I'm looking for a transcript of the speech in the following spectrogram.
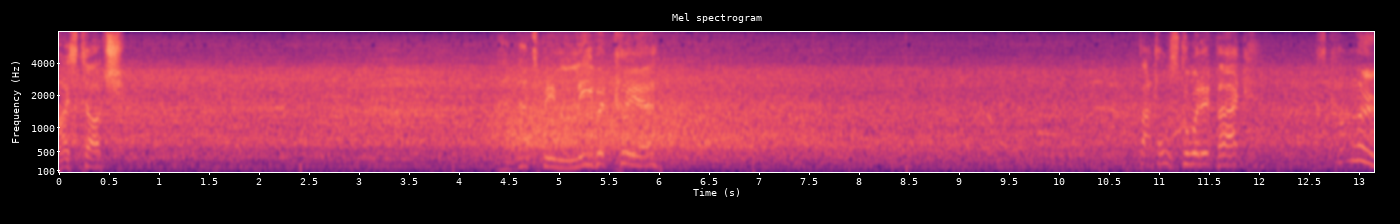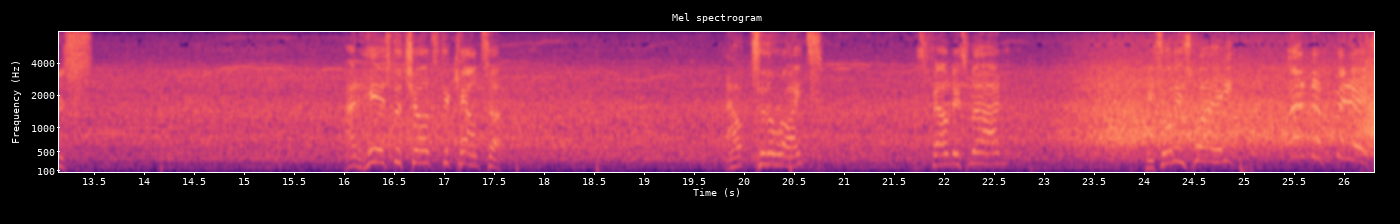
Nice touch. And that's been levered clear. Battles to win it back. It's come loose. And here's the chance to counter. Out to the right. He's found his man. He's on his way. And the finish!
